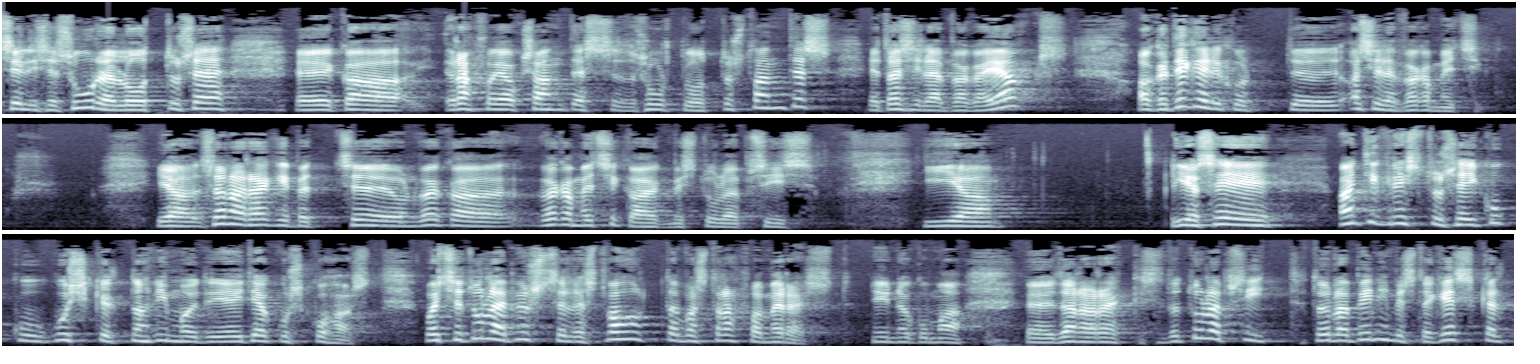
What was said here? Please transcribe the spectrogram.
sellise suure lootuse eh, ka rahva jaoks andes, seda suurt lootust andes, et asi läheb väga heaks, aga tegelikult eh, asi läheb väga metsikuks. ja sõna räägib, et see on väga, väga metsik aeg, mis tuleb siis ja ja see antikristus ei kuku kuskilt noh, niimoodi ei tea kuskohast, vaid see tuleb just sellest vahutavast rahvamerest, nii nagu ma eh, täna rääkisin, ta tuleb siit, tuleb inimeste keskelt.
